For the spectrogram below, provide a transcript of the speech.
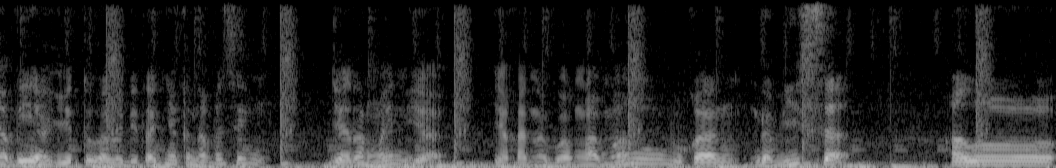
tapi ya gitu kalau ditanya kenapa sih jarang main ya ya karena gue nggak mau bukan nggak bisa. Kalau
